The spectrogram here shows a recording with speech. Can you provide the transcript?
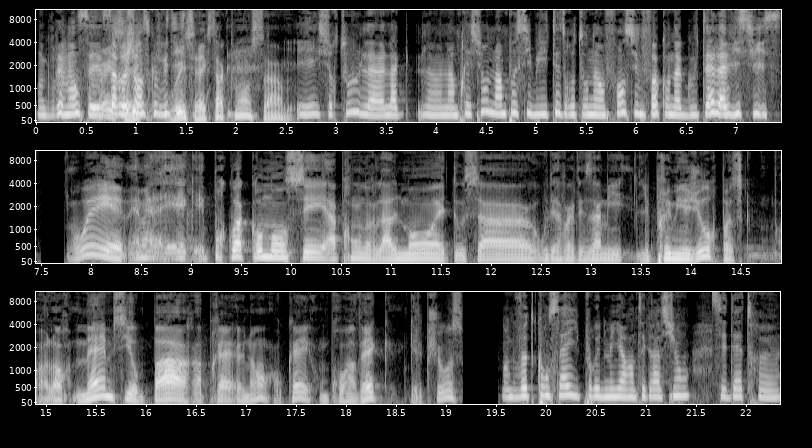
Donc vraiment, ça rejoint ce que vous dites. Oui, c'est exactement ça. Et surtout, l'impression de l'impossibilité de retourner en France une fois qu'on a goûté à la vie suisse. Oui, et, pourquoi commencer à apprendre l'allemand et tout ça, ou d'avoir des amis le premier jour? Parce que, alors, même si on part après un an, ok, on prend avec quelque chose. Donc votre conseil pour une meilleure intégration, c'est d'être euh,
